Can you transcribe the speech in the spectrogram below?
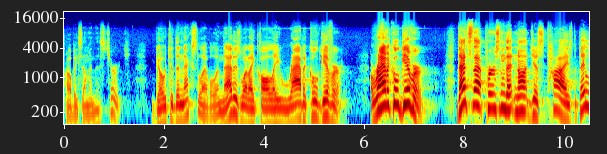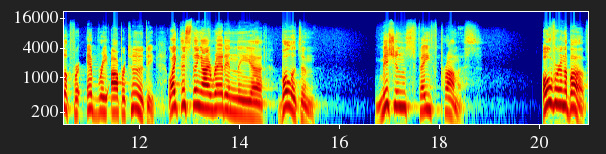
probably some in this church, go to the next level, and that is what I call a radical giver. A radical giver. That's that person that not just tithes, but they look for every opportunity. Like this thing I read in the uh, bulletin missions, faith, promise. Over and above,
